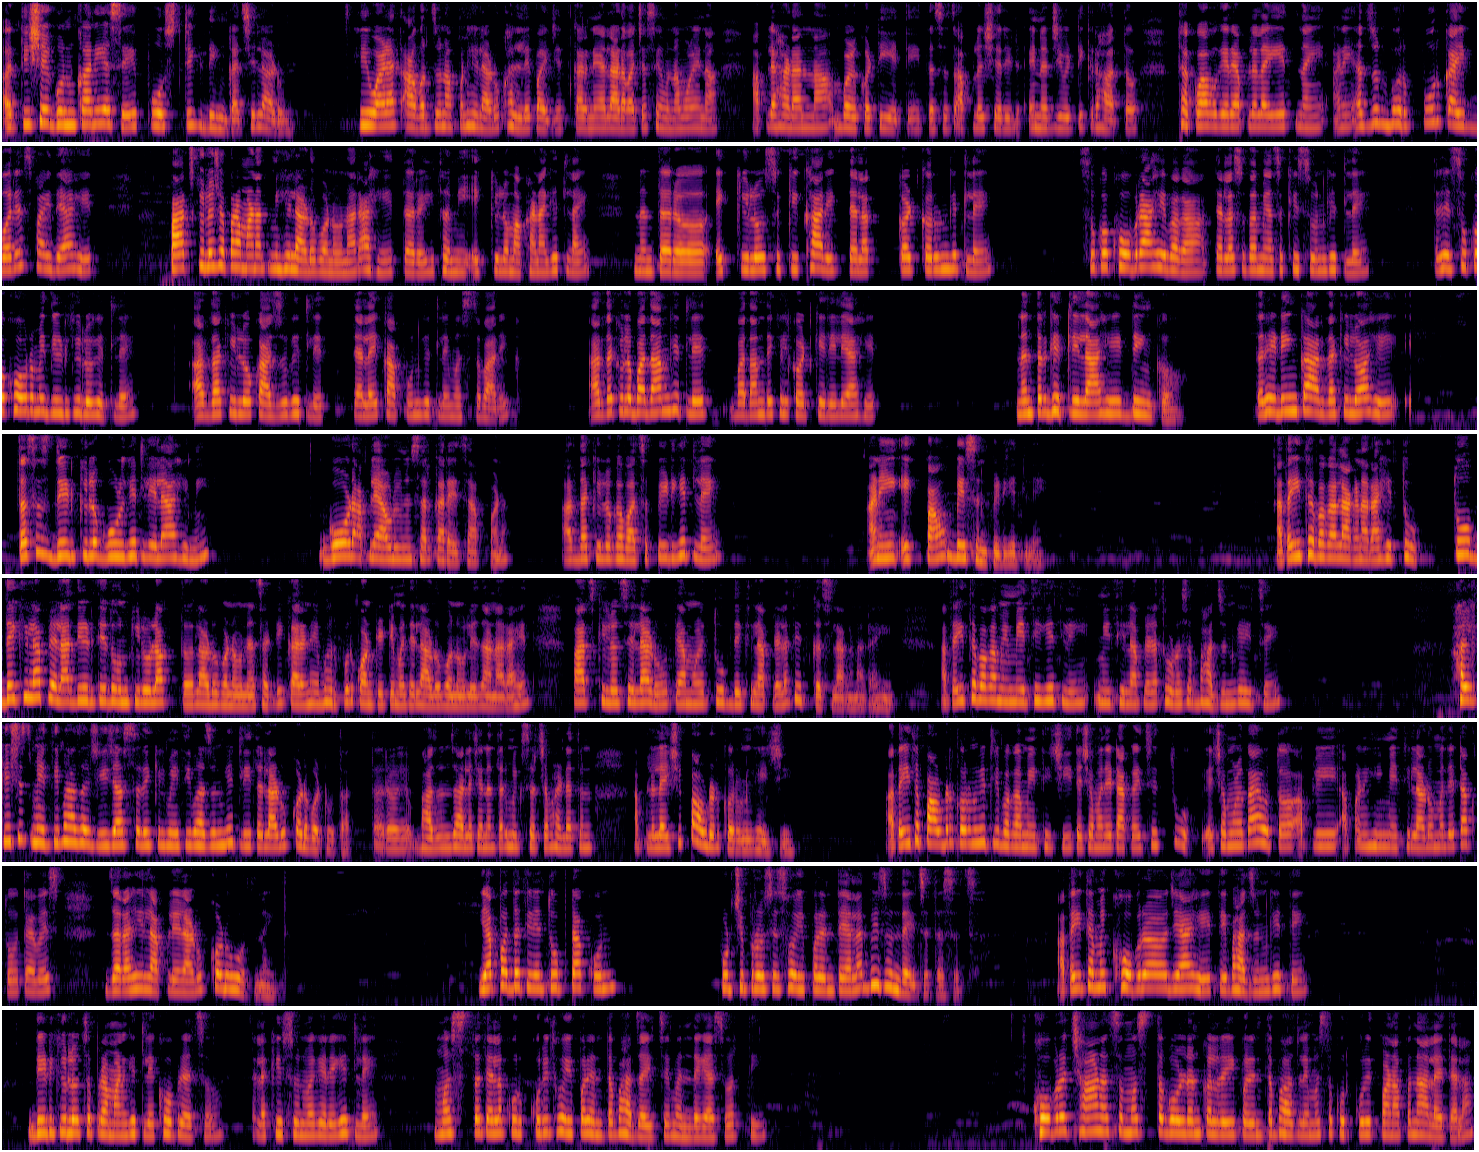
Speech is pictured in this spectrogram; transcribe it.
अतिशय गुणकारी असे पौष्टिक डिंकाचे लाडू. हिवाळ्यात आवर्जून आपण हे लाडू खाल्ले पाहिजेत कारण या लाडवाच्या सेवनामुळे ना आपल्या हाडांना बळकटी येते तसंच आपलं शरीर एनर्जेटिक राहतं थकवा वगैरे आपल्याला येत नाही आणि अजून भरपूर काही बरेच फायदे आहेत. पाच किलोच्या प्रमाणात मी हे लाडू बनवणार आहे तर इथं मी एक किलो मखाणा घेतला आहे नंतर एक किलो सुकी खारीक त्याला कट करून घेतलं आहे सुकं खोबरं आहे बघा त्यालासुद्धा मी असं खिसून घेतलं आहे तर हे सुकं खोबरं मी दीड किलो घेतलं आहे अर्धा किलो काजू घेतलेत. त्यालाही कापून घेतले मस्त बारीक. अर्धा किलो बदाम घेतलेत. बदाम देखील कट केलेले आहेत. नंतर घेतलेलं आहे डिंक. तर हे डिंक अर्धा किलो आहे. तसंच दीड किलो गूळ घेतलेला आहे मी. गोड आपल्या आवडीनुसार करायचं आपण. अर्धा किलो गव्हाचं पीठ घेतलं आहे आणि एक पाव बेसन पीठ घेतलं आहे आता इथं बघा लागणार आहे तूप. तूप देखील आपल्याला दीड ते दोन किलो लागतं लाडू बनवण्यासाठी कारण हे भरपूर क्वांटिटीमध्ये लाडू बनवले जाणार आहेत. पाच किलोचे लाडू त्यामुळे तूप देखील आपल्याला तितकंच लागणार आहे. आता इथं बघा मी मेथी घेतली. मेथीला आपल्याला थोडंसं भाजून घ्यायचं. आहे हलकीशीच मेथी भाजायची. जास्त देखील मेथी भाजून घेतली तर लाडू कडवट होतात. तर भाजून झाल्याच्यानंतर मिक्सरच्या भांड्यातून आपल्याला याची पावडर करून घ्यायची. आता इथं पावडर करून घेतली बघा मेथीची त्याच्यामध्ये टाकायचे तूप. याच्यामुळे काय होतं आपली आपण ही मेथी लाडूमध्ये टाकतो त्यावेळेस जराही लापले लाडू कडू होत नाहीत. या पद्धतीने तूप टाकून पुढची प्रोसेस होईपर्यंत याला भिजून द्यायचं तसंच. आता इथे मी खोबरं जे आहे ते भाजून घेते. दीड किलोचं प्रमाण घेतले खोबऱ्याचं. त्याला किसून वगैरे घेतले मस्त त्याला कुरकुरीत होईपर्यंत भाजायचे मंद गॅसवरती. खोबरं छान असं मस्त गोल्डन कलर येईपर्यंत भाजले मस्त कुरकुरीतपणा पण आलाय त्याला.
